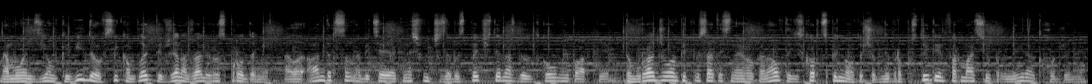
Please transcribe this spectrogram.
На момент зйомки відео всі комплекти вже, на жаль, розпродані, але Андерсен обіцяє якнайшвидше забезпечити нас додатковими партіями. Тому раджу вам підписатись на його канал та Discord спільноту, щоб не пропустити інформацію про нові надходження.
